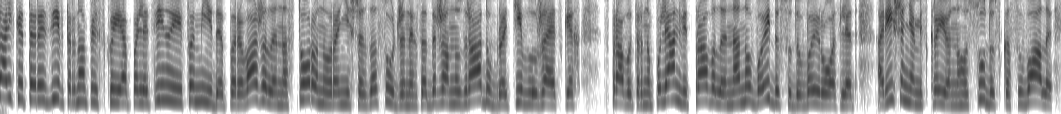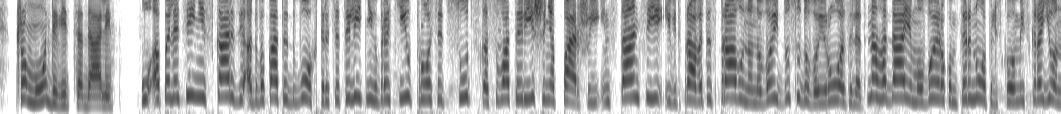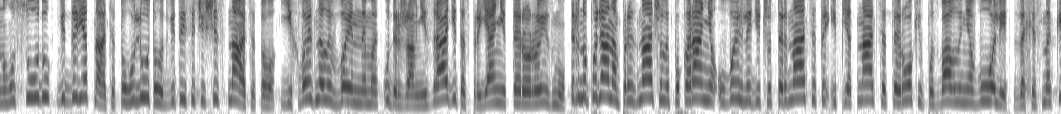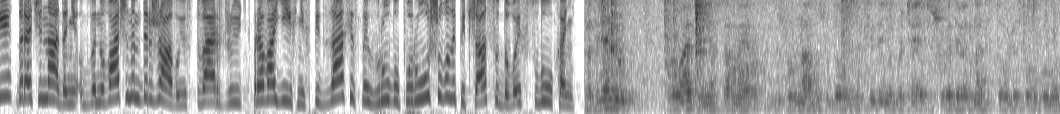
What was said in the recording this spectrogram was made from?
Шальки Терезів Тернопільської апеляційної феміди переважили на сторону раніше засуджених за державну зраду братів Лужецьких. Справу тернополян відправили на новий досудовий розгляд, а рішення міськрайонного суду скасували. Чому дивіться далі? У апеляційній скарзі адвокати двох 30-літніх братів просять суд скасувати рішення першої інстанції і відправити справу на новий досудовий розгляд. Нагадаємо, вироком Тернопільського міськрайонного суду від 19 лютого 2016-го їх визнали винними у державній зраді та сприянні тероризму. Тернополянам призначили покарання у вигляді 14 і 15 років позбавлення волі. Захисники, до речі, надані обвинуваченим державою, стверджують, права їхніх підзахисних грубо порушували під час судових слухань. Матеріалів провадження саме з журналу судового засідання вбачається, що ви 19 лютого було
